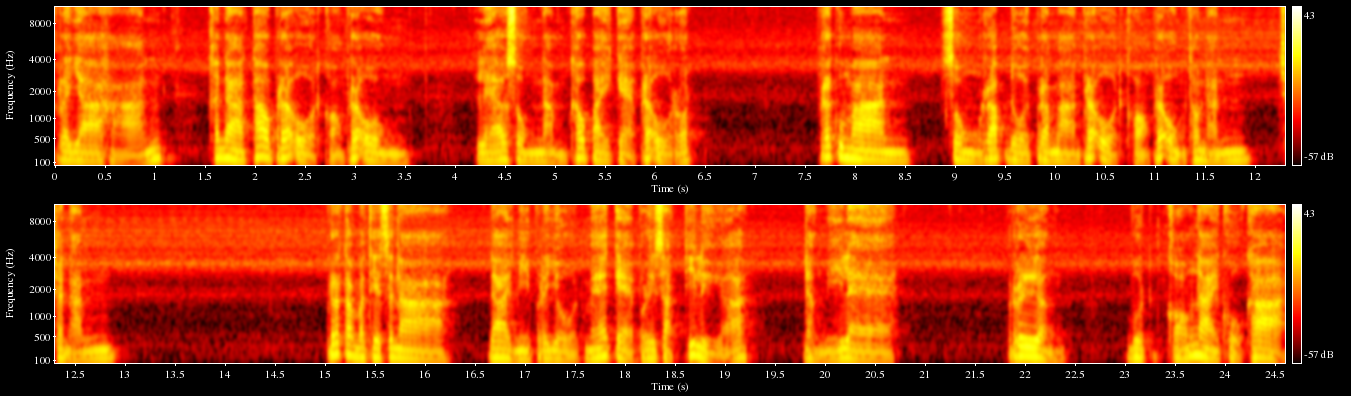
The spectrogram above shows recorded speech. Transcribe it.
กระยาหาร ขนาดเท่าพระโอษฐ์ของพระองค์ แล้วทรงนำเข้าไปแก่พระโอรส พระกุมารทรงรับโดยประมาณพระโอษฐ์ของพระองค์เท่านั้น ฉะนั้น พระธรรมเทศนาได้มีประโยชน์แม้แก่บริษัทที่เหลือ ดังนี้แล เรื่องบุตรของนายโคคาด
